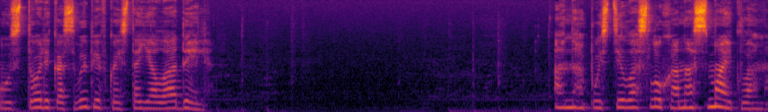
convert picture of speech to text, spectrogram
У столика с выпивкой стояла Адель. Она пустила слух о нас с Майклом.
